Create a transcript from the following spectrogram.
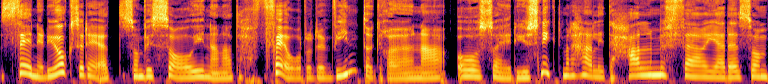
sen är det ju också det att, som vi sa innan, att får du det vintergröna och så är det ju snyggt med det här lite halmfärgade som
